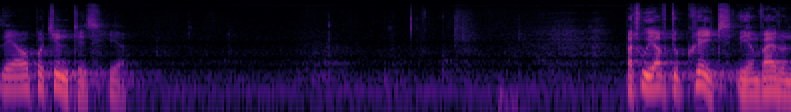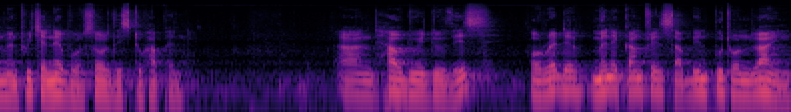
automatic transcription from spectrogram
there are opportunities here. But we have to create the environment which enables all this to happen. And how do we do this? Already, many countries have been put online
